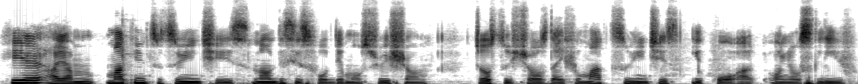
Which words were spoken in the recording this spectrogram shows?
Here I am marking to 2 inches. Now this is for demonstration just to show us that if you mark 2 inches equal uh, on your sleeve,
